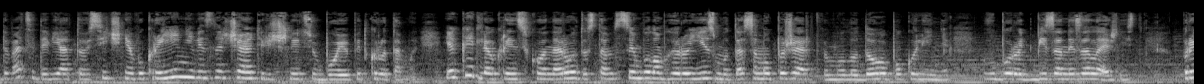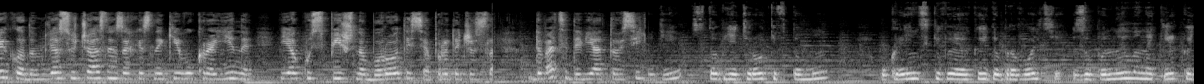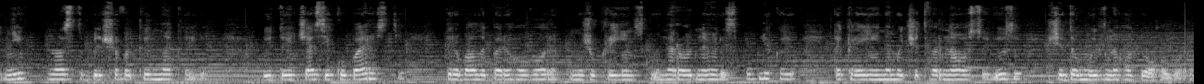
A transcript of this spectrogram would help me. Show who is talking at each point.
Speaker 1: 29 січня в Україні відзначають річницю бою під Крутами, який для українського народу став символом героїзму та самопожертви молодого покоління в боротьбі за незалежність, прикладом для сучасних захисників України, як успішно боротися проти числа 29 січня.
Speaker 2: Тоді, 105 років тому, українські вояки добровольці зупинили на кілька днів наступ більшовиків на Київ. У той час, як у бересті, тривали переговори між Українською Народною Республікою та країнами Четверного Союзу щодо мирного договору.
